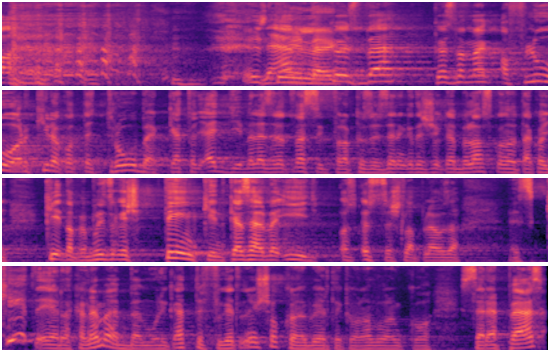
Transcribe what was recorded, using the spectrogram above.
a, És nem, tényleg. de közben, közben meg a Fluor kirakott egy throwbacket, hogy egy évvel ezelőtt veszük fel a közös zenéket, és ők ebből azt gondolták, hogy két napja bulizzunk, és tényként kezelve így az összes lap lehozza. Ez két érdekel, nem ebben múlik, ettől függetlenül sokkal nagyobb értéke van abban, amikor szerepelsz,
